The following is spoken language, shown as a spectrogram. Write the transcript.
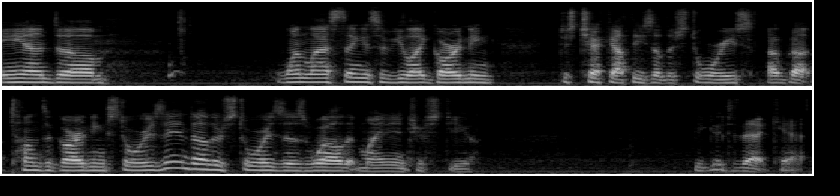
And um, one last thing is if you like gardening, just check out these other stories. I've got tons of gardening stories and other stories as well that might interest you. Be good to that cat.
